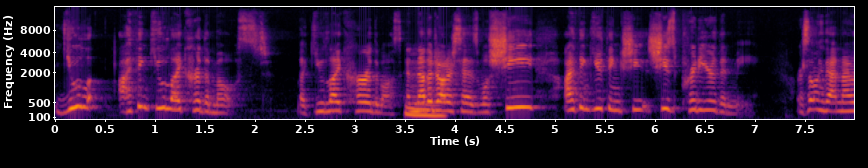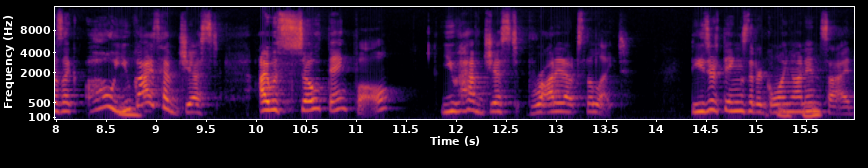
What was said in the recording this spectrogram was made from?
you I think you like her the most. Like you like her the most. Mm. Another daughter says, "Well, she I think you think she she's prettier than me." Or something like that. And I was like, "Oh, you mm. guys have just I was so thankful you have just brought it out to the light. These are things that are going on mm-hmm. inside.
